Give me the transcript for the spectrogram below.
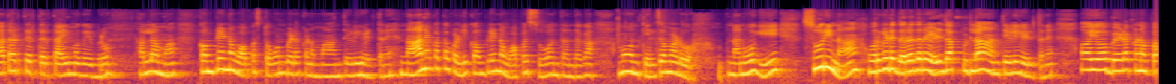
ಮಾತಾಡ್ತಾ ಇರ್ತಾರೆ ತಾಯಿ ಮಗ ಇಬ್ಬರು ಅಲ್ಲಮ್ಮ ಕಂಪ್ಲೇಂಟ್ನ ವಾಪಸ್ ತೊಗೊಂಡ್ಬೇಡ ಕಣಮ್ಮ ಅಂತೇಳಿ ಹೇಳ್ತಾನೆ. ನಾನ್ಯಾಕೆ ತಗೊಳ್ಳಿ ಕಂಪ್ಲೇಂಟ್ನ ವಾಪಸ್ಸು ಅಂತಂದಾಗ, ಅಮ್ಮ, ಒಂದು ಕೆಲಸ ಮಾಡು. ನಾನು ಹೋಗಿ ಸೂರಿನ ಹೊರಗಡೆ ದರ ದರ ಎಳ್ದಾಕ್ಬಿಡ್ಲಾ? ಅಂತೇಳಿ ಹೇಳ್ತಾನೆ. ಅಯ್ಯೋ, ಬೇಡ ಕಣಪ್ಪ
